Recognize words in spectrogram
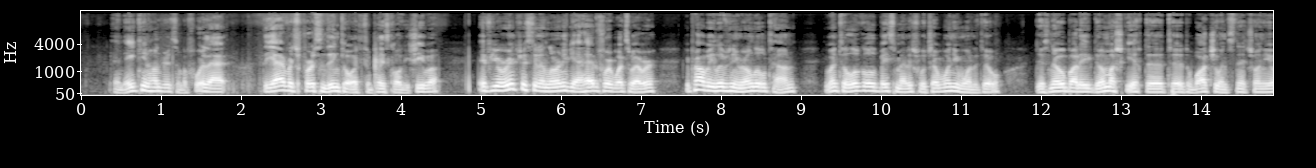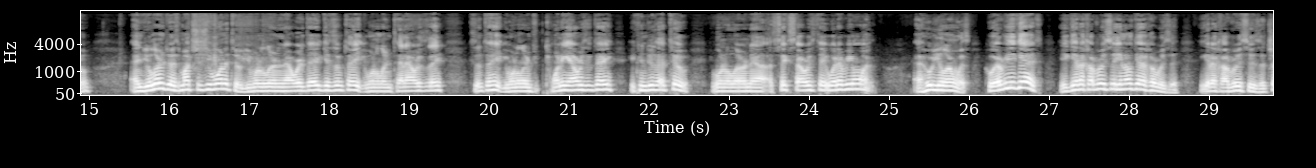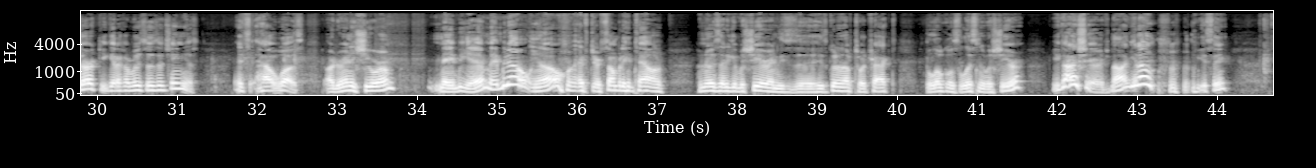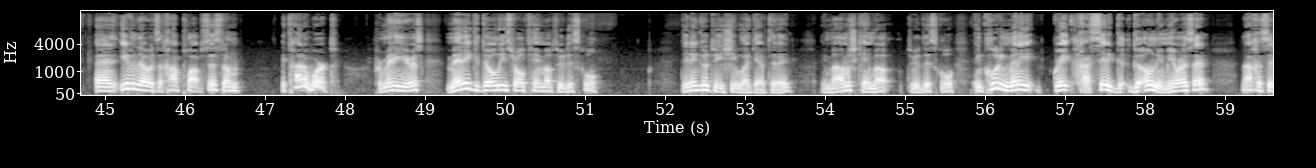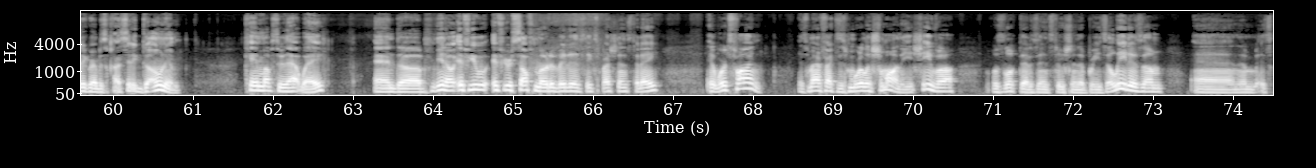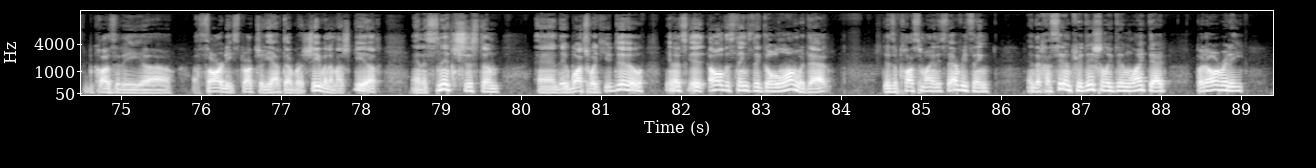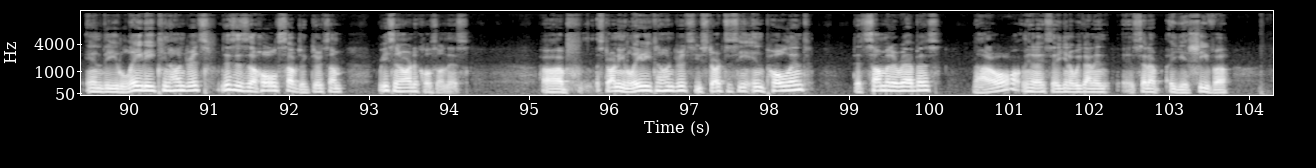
in the 1800s and before that, the average person didn't go to a place called yeshiva. If you were interested in learning, you had for it whatsoever. You probably lived in your own little town. You went to local beis medrash, whichever one you wanted to. There's nobody, no mashgiach to, to, to watch you and snitch on you. And you learned as much as you wanted to. You want to learn an hour a day, give them to You want to learn 10 hours a day, give them to You want to learn 20 hours a day, you can do that too. You want to learn uh, six hours a day, whatever you want. And who you learn with. Whoever you get. You get a chavrusa, you don't get a chavrusa. You get a chavrusa who's a jerk, you get a chavrusa who's a genius. It's how it was. Are there any shiurim? Maybe yeah, maybe no. You know, if there's somebody in town who knows how to give a shiur and he's uh, he's good enough to attract the locals to listen to a shiur, you got a shiur. If not, you don't. you see? And even though it's a hot plop system, it kind of worked. For many years, many Gedolei Yisrael came up through this school. They didn't go to yeshiva like you have today. The Mamish came up through this school, including many great Hasidic Gaonim. You hear what I said? Not Hasidic rabbis, Hasidic Gaonim came up through that way. And uh, you know, if you if you're self motivated, as the expression is today, it works fine. As a matter of fact, it's more lishma. The yeshiva was looked at as an institution that breeds elitism, and it's because of the uh, authority structure. You have to have a Rashiv and a Mashgiach and a snitch system, and they watch what you do. You know, it's it, all the things that go along with that. There's a plus minus to everything, and the Hasidim traditionally didn't like that, but already in the late 1800s, this is a whole subject. There's some recent articles on this. Uh, starting in the late 1800s, you start to see in Poland that some of the rebbes not all. You know, they say, you know, we got to set up a yeshiva,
